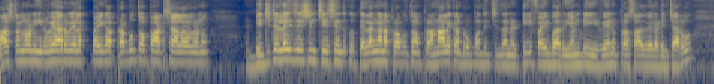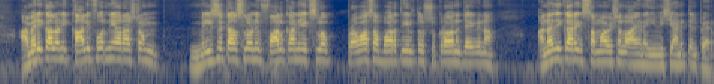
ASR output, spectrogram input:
రాష్ట్రంలోని ఇరవై ఆరు వేలకు పైగా ప్రభుత్వ పాఠశాలలను డిజిటలైజేషన్ చేసేందుకు తెలంగాణ ప్రభుత్వం ప్రణాళికను రూపొందించిందని టీ ఫైబర్ ఎండి వేణుప్రసాద్ వెల్లడించారు. అమెరికాలోని కాలిఫోర్నియా రాష్ట్రం మిల్సిటాస్లోని ఫాల్కాన్ ఎక్స్లో ప్రవాస భారతీయులతో శుక్రవారం జరిగిన అనధికారిక సమావేశంలో ఆయన ఈ విషయాన్ని తెలిపారు.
